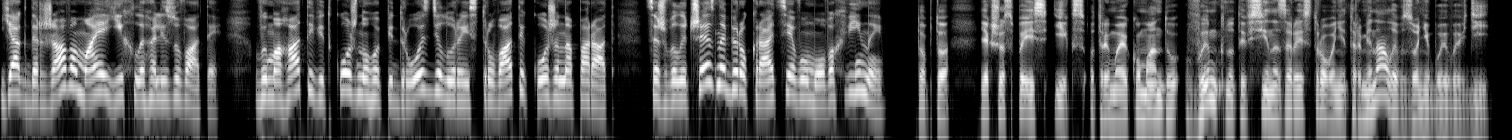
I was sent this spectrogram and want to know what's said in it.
Як держава має їх легалізувати? Вимагати від кожного підрозділу реєструвати кожен апарат. Це ж величезна бюрократія в умовах війни. тобто, якщо SpaceX отримає команду вимкнути всі незареєстровані термінали в зоні бойових дій,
